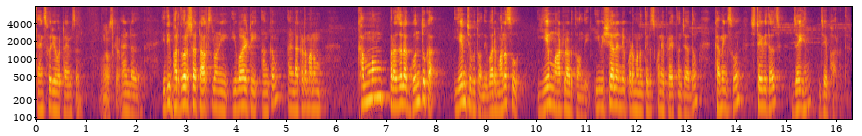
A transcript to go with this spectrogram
Thanks for your time sir నమస్కారం. అండ్ ఇది భరతవర్ష టాక్స్లోని ఇవాల్టి అంకం. అండ్ అక్కడ మనం ఖమ్మం ప్రజల గొంతుక ఏం చెబుతోంది? వారి మనసు ఏం మాట్లాడుతోంది? ఈ విషయాలన్నీ కూడా మనం తెలుసుకునే ప్రయత్నం చేద్దాం. Coming soon stay with us జై హింద్ జై భారత్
